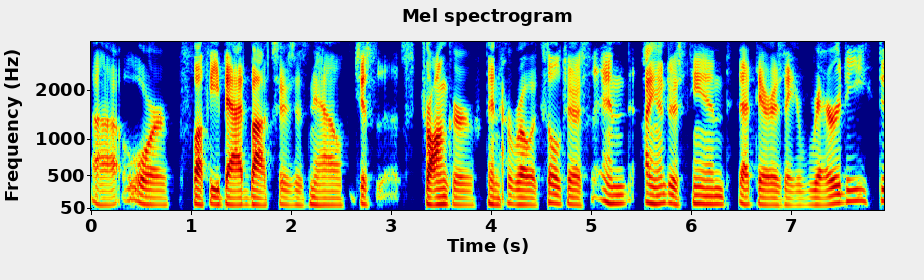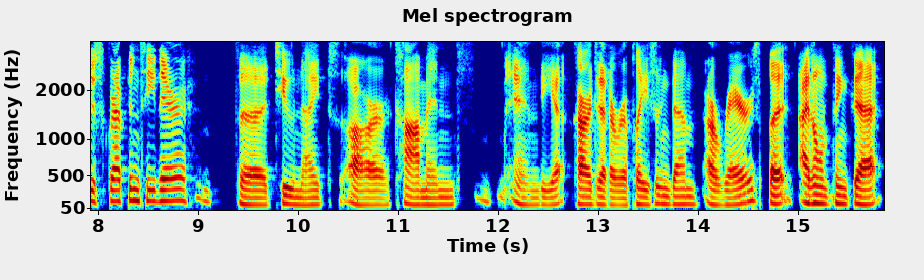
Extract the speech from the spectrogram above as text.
Uh, or fluffy bad boxers is now just stronger than heroic soldiers. And I understand that there is a rarity discrepancy there the two knights are commons and the uh, cards that are replacing them are rares but i don't think that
